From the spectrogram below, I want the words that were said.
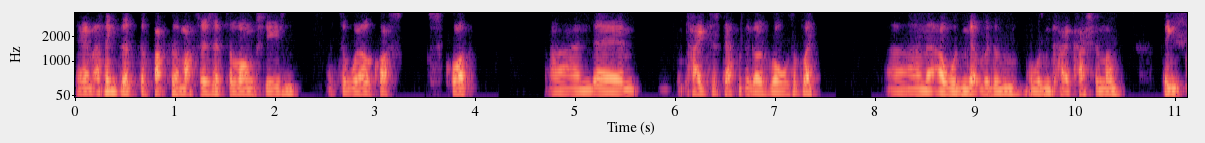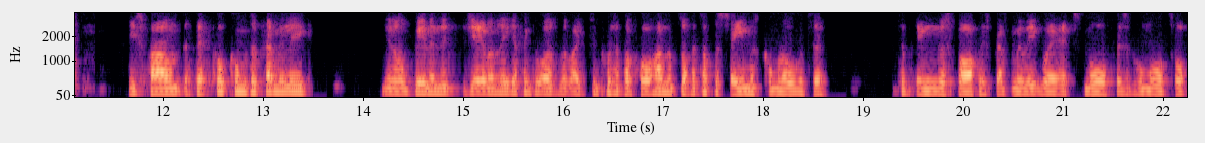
Um, I think that the fact of the matter is it's a long season. It's a world class squad. And um, Titus definitely got his role to play, and I wouldn't get rid of him. I wouldn't cash in them. I think he's found it difficult coming to the Premier League. You know, being in the German league, I think it was with like because of beforehand and stuff. It's not the same as coming over to the English Barclays Premier League where it's more physical, more tough.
